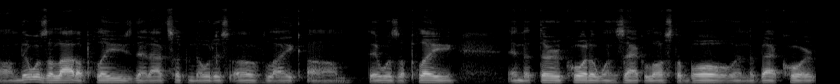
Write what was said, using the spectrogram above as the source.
Um, there was a lot of plays that I took notice of, like um, there was a play in the third quarter when Zach lost the ball in the backcourt,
